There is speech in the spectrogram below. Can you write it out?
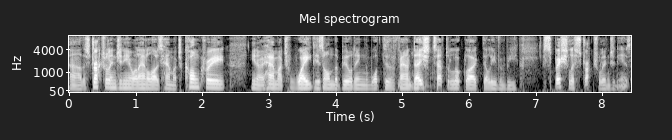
uh, the structural engineer will analyze how much concrete, you know, how much weight is on the building, what do the foundations have to look like. There'll even be specialist structural engineers.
